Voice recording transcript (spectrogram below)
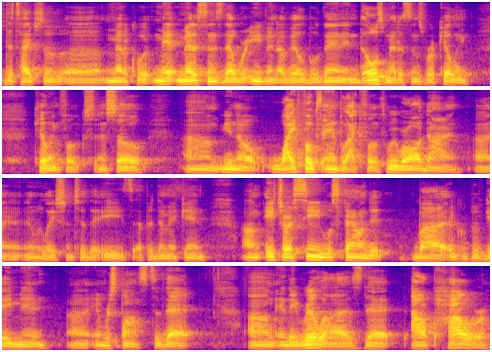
the types of uh, medical me- medicines that were even available then, and those medicines were killing, killing folks. And so, um, you know, white folks and black folks, we were all dying uh, in, in relation to the AIDS epidemic. And um, HRC was founded by a group of gay men uh, in response to that, um, and they realized that our power,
